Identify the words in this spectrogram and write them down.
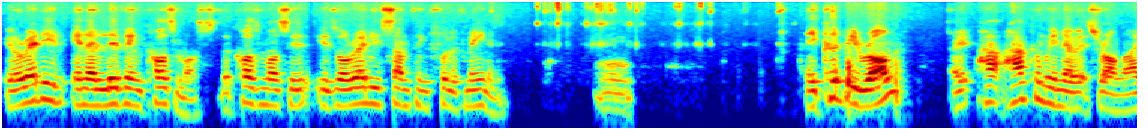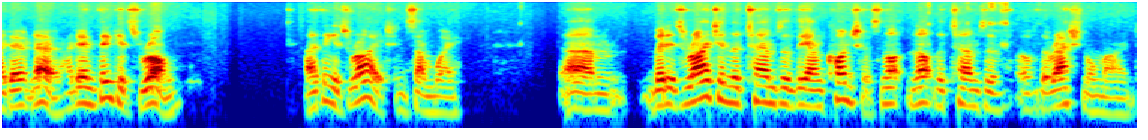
you're already in a living cosmos. The cosmos is, is already something full of meaning. Mm. It could be wrong, how, how can we know it's wrong? I don't know. I don't think it's wrong. I think it's right in some way. Um, but it's right in the terms of the unconscious, not, not the terms of, of the rational mind.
